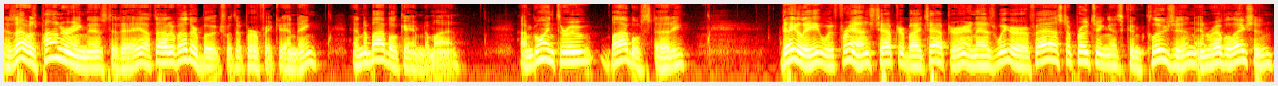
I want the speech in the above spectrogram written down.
As I was pondering this today, I thought of other books with a perfect ending, and the Bible came to mind. I'm going through Bible study daily with friends, chapter by chapter, and as we are fast approaching its conclusion and revelation,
